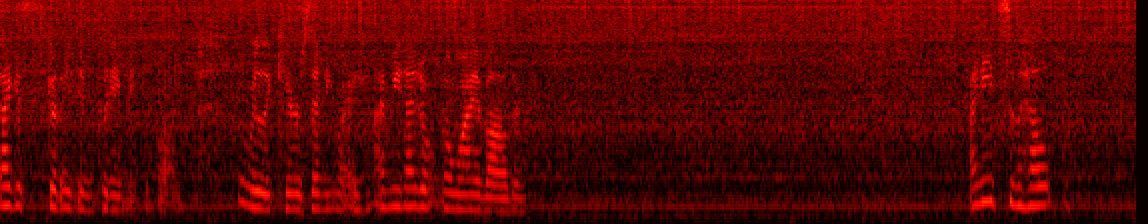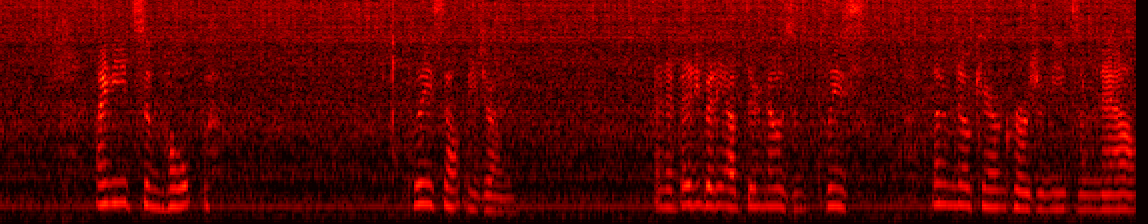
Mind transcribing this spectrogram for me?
I guess it's good I didn't put any makeup on. Who really cares anyway? I mean, I don't know why I bother. I need some help. I need some hope. Please help me, Johnny. And if anybody out there knows them, please let them know Karen Crozier needs them now.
